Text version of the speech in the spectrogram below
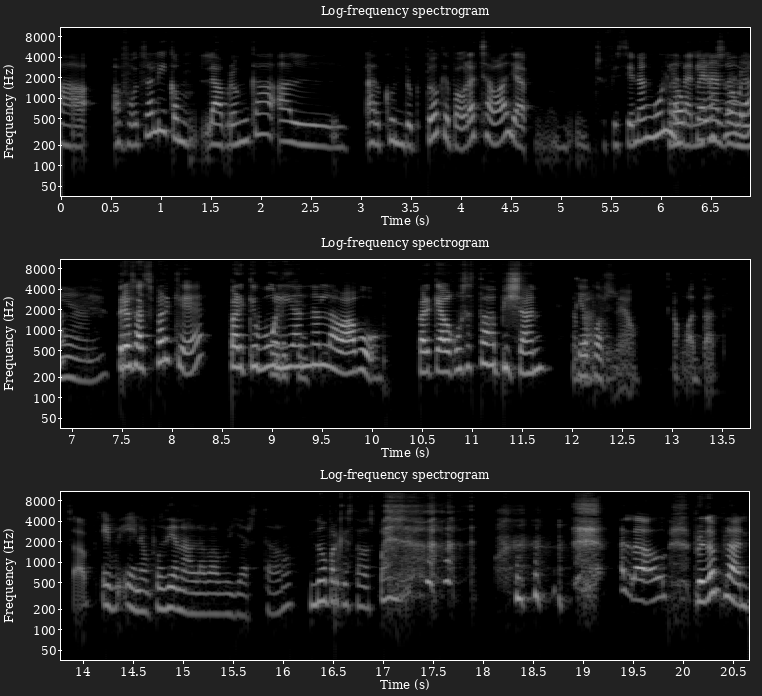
a, a fotre-li com la bronca al, al conductor, que pobre xaval, ja suficient angúnia Prou tenia a sobre. tenien. Però saps per què? Perquè volien què? anar al lavabo. Perquè algú s'estava pixant. En Tio, plan, pues- meu, aguantat, saps? I, I no podia anar al lavabo i ja està. No, perquè estava espatllat. al lavabo. Però és en plan,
